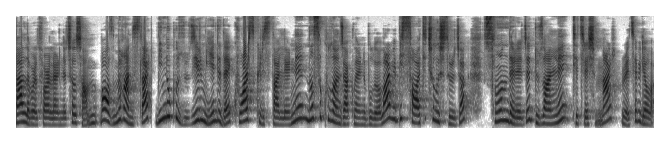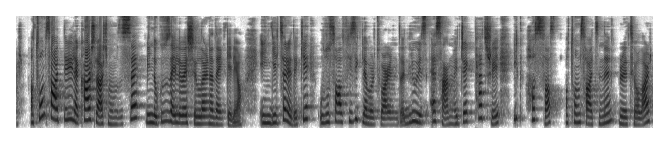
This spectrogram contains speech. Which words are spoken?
Bell laboratuvarlarında çalışan bazı mühendisler 1927'de kuvars kristallerini nasıl kullanacaklarını buluyorlar ve bir saati çalıştıracak son derece düzenli titreşimler üretebiliyorlar. Atom saatleriyle karşılaşmamız ise 1955 yıllarına denk geliyor. İngiltere'deki Ulusal Fizik Laboratuvarı'nda Louis Essen ve Jack Petrie ilk hassas atom saatini üretiyorlar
